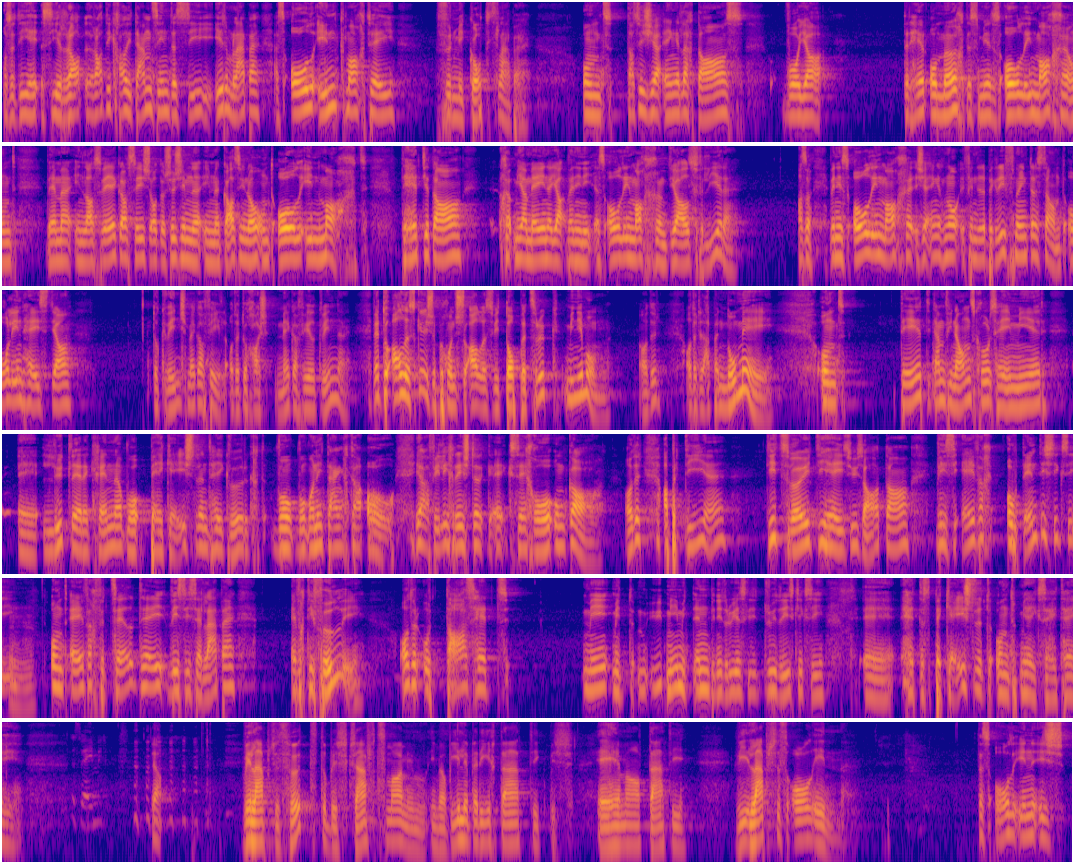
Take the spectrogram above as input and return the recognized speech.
Also die sind radikal in dem Sinn, dass sie in ihrem Leben ein All-In gemacht haben, für mit Gott zu leben. Und das ist ja eigentlich das, wo ja der Herr auch möchte, dass wir das All-In machen. Und wenn man in Las Vegas ist oder sonst in einem, in einem Casino und All-In macht, dann hat ja da, könnte man ja meinen, ja, wenn ich ein All-In mache, könnte ich ja alles verlieren. Also wenn ich ein All-In mache, ist ja eigentlich noch, ich finde den Begriff noch interessant. All-In heisst ja, du gewinnst mega viel oder du kannst mega viel gewinnen. Wenn du alles gibst, bekommst du alles wie doppelt zurück, Minimum. Oder, oder eben noch mehr. Und dort, in diesem Finanzkurs haben wir äh, Leute lernen kennen, die begeisternd haben gewirkt wo, wo, wo ich dachte, oh, ja, viele Christen äh, sehen kommen und gehen. Oder? Aber die, die zwei, die haben es uns angetan, weil sie einfach authentisch waren mhm. und einfach erzählt haben, wie sie es erleben, einfach die Fülle. Oder? Und das hat mich, mit, mich mit denen bin ich 33, 33 gewesen, äh, hat das begeistert und mir gesagt, hey. Das wollen wir. ja. Wie lebst du es heute? Du bist Geschäftsmann im Immobilienbereich tätig, bist Ehemann tätig. Wie lebst du das All-In? Das All-In ist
